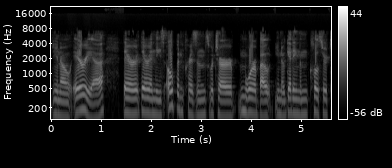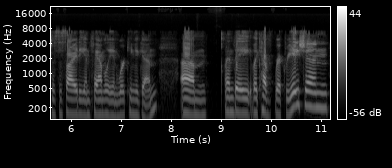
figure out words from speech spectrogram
you know area, they're they're in these open prisons, which are more about you know getting them closer to society and family and working again. Um, and they like have recreation.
